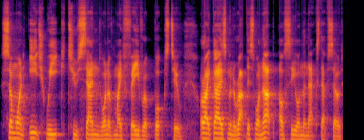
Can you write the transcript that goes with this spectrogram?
someone each week to send one of my favorite books to. All right, guys, I'm going to wrap this one up. I'll see you on the next episode.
